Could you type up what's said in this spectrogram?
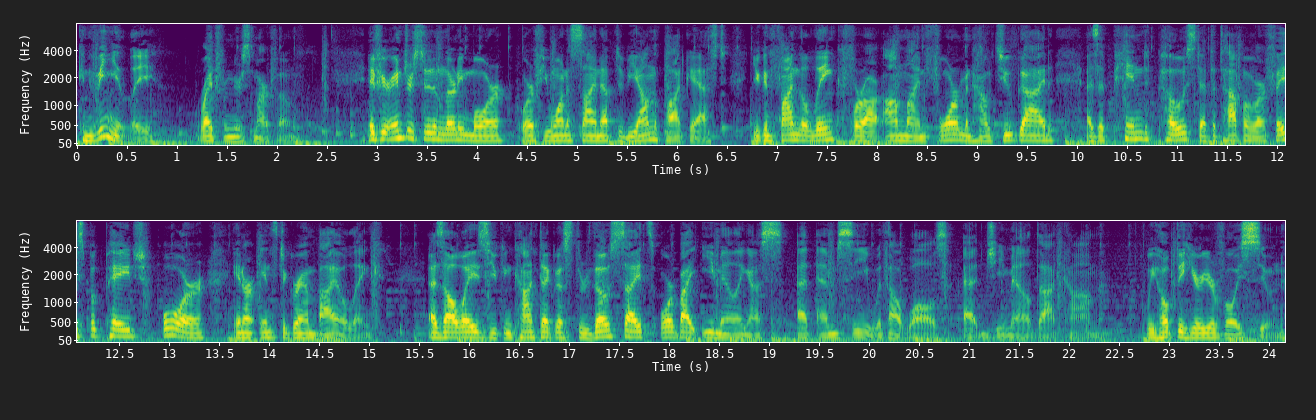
conveniently right from your smartphone. If you're interested in learning more, or if you want to sign up to be on the podcast, you can find the link for our online form and how to guide as a pinned post at the top of our Facebook page or in our Instagram bio link. As always, you can contact us through those sites or by emailing us at mcwithoutwalls at gmail.com. We hope to hear your voice soon.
